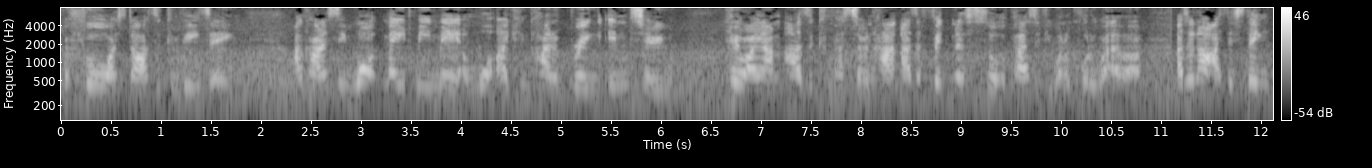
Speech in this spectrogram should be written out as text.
before I started competing and kind of see what made me me and what I can kind of bring into who I am as a competitor and how, as a fitness sort of person, if you want to call it whatever. I don't know. I just think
